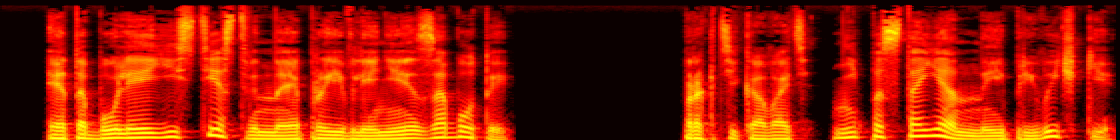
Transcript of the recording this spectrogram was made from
– это более естественное проявление заботы. Практиковать непостоянные привычки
